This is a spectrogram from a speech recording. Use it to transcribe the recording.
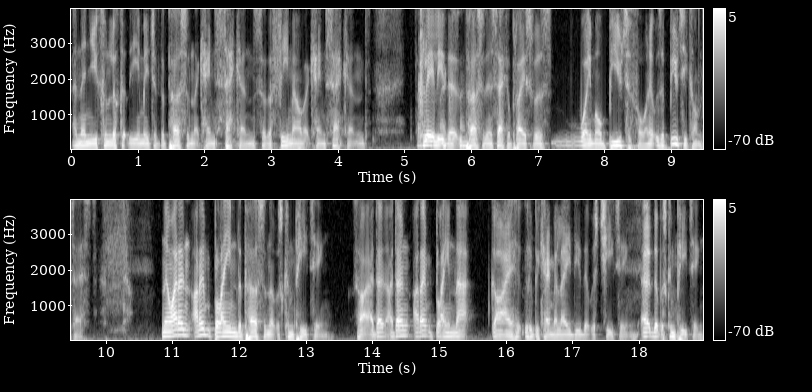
and then you can look at the image of the person that came second, so the female that came second. Doesn't Clearly, the, the sense. person in second place was way more beautiful, and it was a beauty contest. Now, I don't I don't blame the person that was competing. So I don't I don't I don't blame that guy who- became a lady that was cheating uh, that was competing.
